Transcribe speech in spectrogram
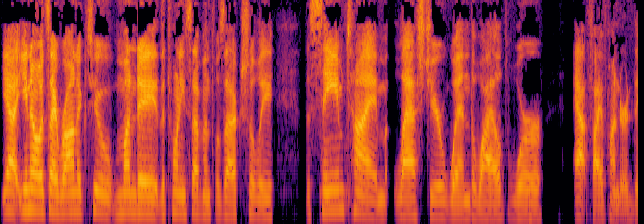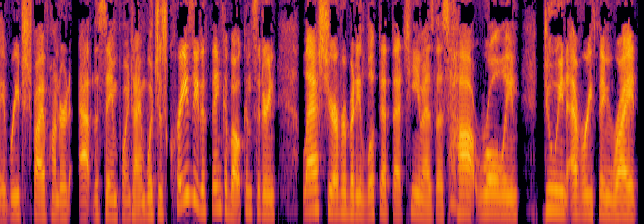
Yeah, you know, it's ironic too. Monday, the 27th, was actually the same time last year when the Wild were at 500. They reached 500 at the same point in time, which is crazy to think about considering last year everybody looked at that team as this hot, rolling, doing everything right,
